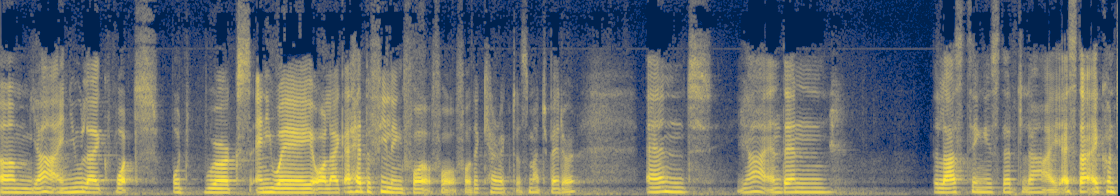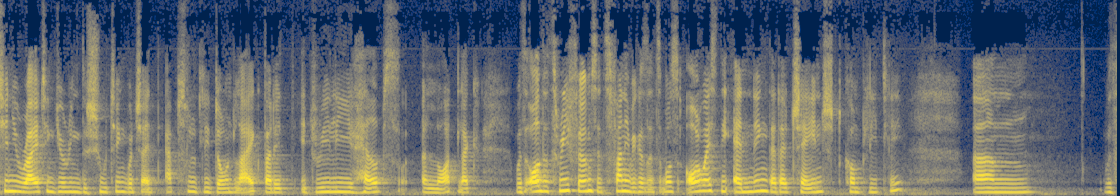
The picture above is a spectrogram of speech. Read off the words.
um, yeah, I knew like what what works anyway, or like I had the feeling for for for the characters much better, and yeah, and then the last thing is that I I, start, I continue writing during the shooting, which I absolutely don't like, but it it really helps a lot, like with all the three films, it's funny because it was always the ending that I changed completely. Um, with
